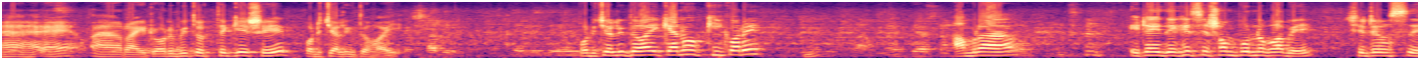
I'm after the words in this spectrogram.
হ্যাঁ হ্যাঁ রাইট ওর ভিতর থেকে সে পরিচালিত হয়। পরিচালিত হয় কেন? কি করে? আমরা এটাই দেখেছি সম্পূর্ণভাবে। সেটা হচ্ছে,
